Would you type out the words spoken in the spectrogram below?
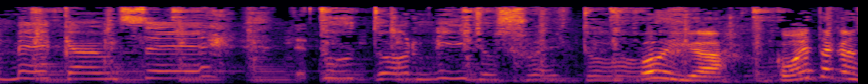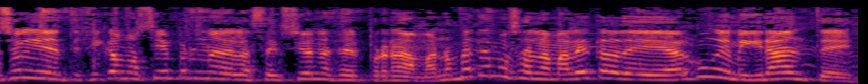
Ya me cansé de tu tornillo suelto. Oiga, con esta canción identificamos siempre una de las secciones del programa. Nos metemos en la maleta de algún emigrante.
